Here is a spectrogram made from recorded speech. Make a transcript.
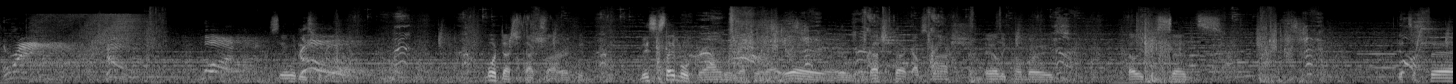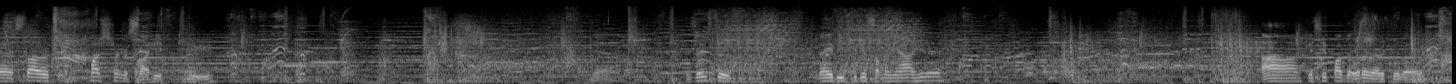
Three, two, one. See what he's doing. More dash attacks, I reckon. Needs to stay more ground and left or right. Yeah, yeah, yeah, go. Dash attack, up smash, early combos, early percents. Gets a fair start. Much stronger start here for Q. Yeah. He seems to maybe figure something out here. Ah, gets hit by the auto reticle though.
